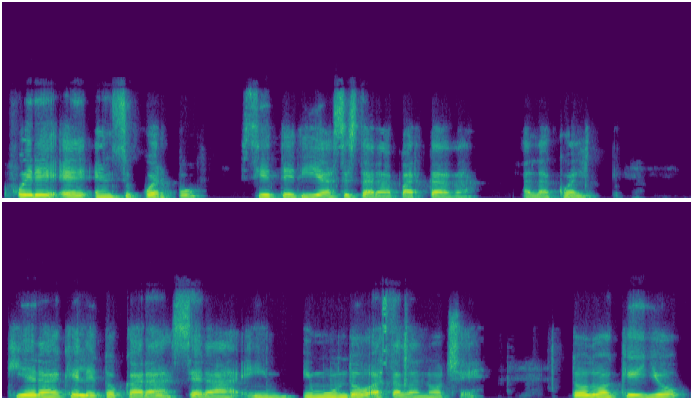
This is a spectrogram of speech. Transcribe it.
fuere eh, en su cuerpo, siete días estará apartada, a la cual quiera que le tocara será inmundo hasta la noche. Todo aquello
